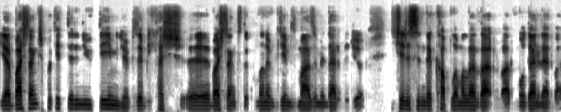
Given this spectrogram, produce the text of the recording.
yani başlangıç paketlerini yükleyemiyor. Bize birkaç e, başlangıçta kullanabileceğimiz malzemeler veriyor. İçerisinde kaplamalar var, modeller var.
